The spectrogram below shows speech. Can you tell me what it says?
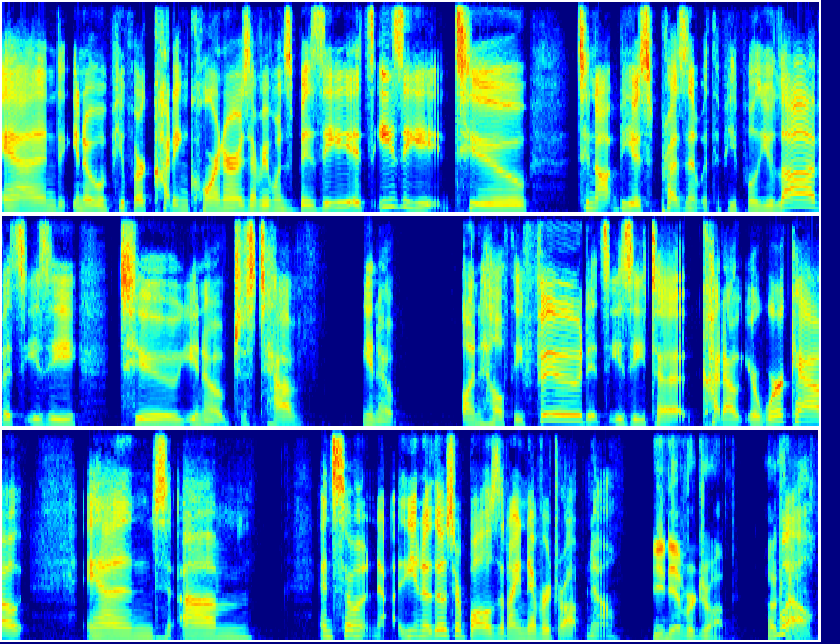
And, you know, when people are cutting corners, everyone's busy. It's easy to to not be as present with the people you love. It's easy to, you know, just have, you know, unhealthy food. It's easy to cut out your workout. And um and so you know, those are balls that I never drop now. You never drop. Okay. Well,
